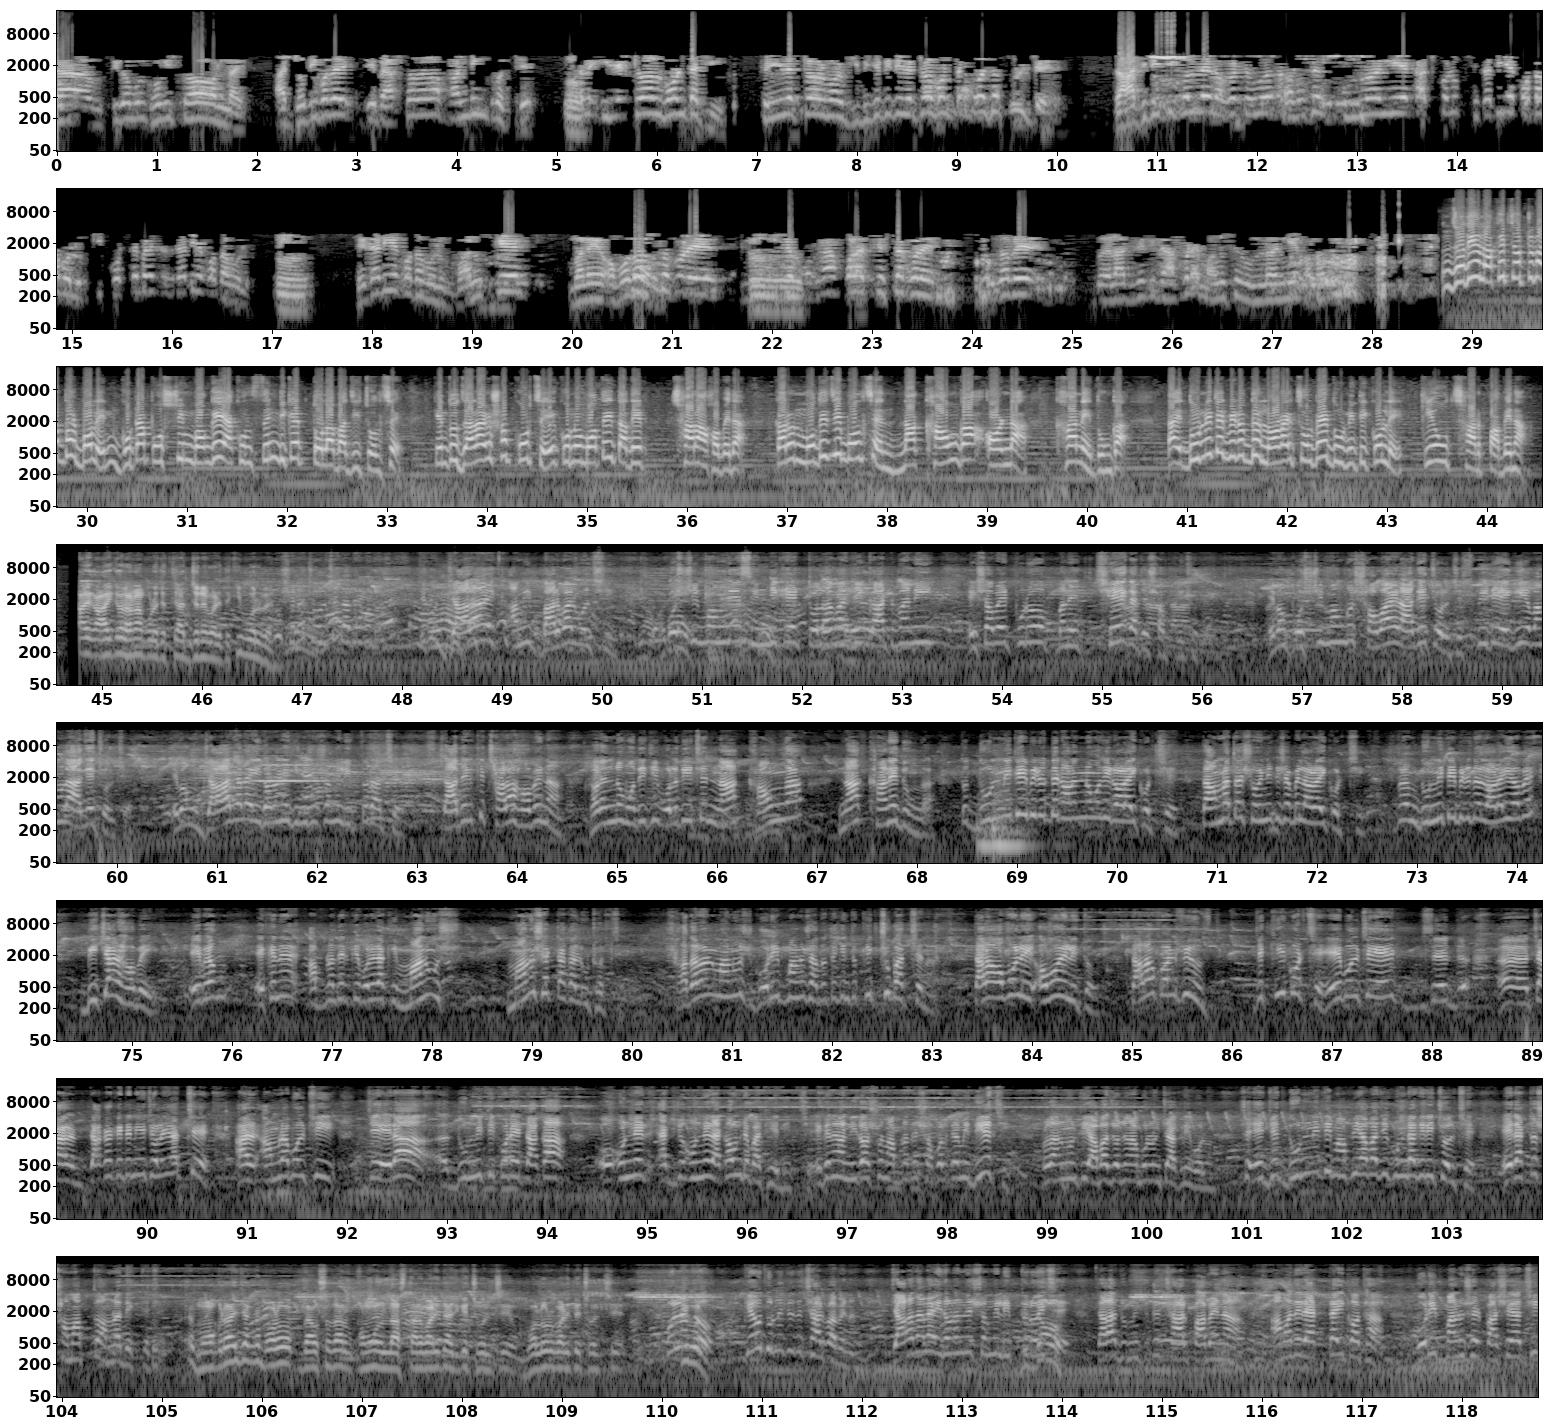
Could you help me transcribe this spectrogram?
না তৃণমূল ঘনিষ্ঠ হওয়া অন্যায়। আর যদি বলে যে ব্যবসাদাররা ফান্ডিং করছে। তাহলে ইলেকট্রাল বন্ডটা কি? সেই ইলেকট্রাল বন্ড কি বিজেপি ইলেকট্রাল বন্ড থেকে পয়সা তুলছে? রাজনীতি করলে নগর মানুষের উন্নয়ন নিয়ে কাজ করুক সেটা নিয়ে কথা বলুক। কি করতে পেরেছে সেটা নিয়ে কথা বলুক। হুম। সেটা নিয়ে কথা বলুক। মানুষকে মানে অপদস্থ করে বদনাম করার চেষ্টা করে তবে রাজনীতি না করে মানুষের উন্নয়ন নিয়ে কথা বলুক। যদিও লকেট চট্টোপাধ্যায় বলেন গোটা পশ্চিমবঙ্গে এখন সিন্ডিকেট তোলাবাজি চলছে। কিন্তু যারা এসব করছে কোনো মতেই তাদের ছাড়া হবে না। কারণ মোদিজি বলছেন না খাউঙ্গা অর না খানে দুঙ্গা। তাই দুর্নীতির বিরুদ্ধে লড়াই চলবে দুর্নীতি করলে কেউ ছাড় পাবে না। আয়- আয়কর পড়েছে চারজনের বাড়িতে কি বলবেন সেটা চলছে তাদের দেখুন যারা আমি বারবার বলছি পশ্চিমবঙ্গে সিন্ডিকেট তোলাবাজি কাটমানি এসবের পুরো মানে ছেয়ে গেছে সব কিছু এবং পশ্চিমবঙ্গ সবার আগে চলছে স্পিডে এগিয়ে বাংলা আগে চলছে। এবং যারা যারা এই ধরনের জিনিসের সঙ্গে লিপ্ত আছে, তাদেরকে ছাড়া হবে না। নরেন্দ্র মোদীজি বলে দিয়েছেন, না খাউঙ্গা না খানে দুঙ্গা। তো দুর্নীতির বিরুদ্ধে নরেন্দ্র মোদী লড়াই করছে, তা আমরা তার সৈনিক হিসাবে লড়াই করছি। সুতরাং দুর্নীতির বিরুদ্ধে লড়াই হবে, বিচার হবেই। এবং এখানে আপনাদেরকে বলে রাখি, মানুষ, মানুষের টাকা লুট হচ্ছে। সাধারণ মানুষ, গরিব মানুষ আদতে কিন্তু কিচ্ছু পাচ্ছে না। তারা অবলি, অবহেলিত, তারাও কনফিউজ যে কি করছে? এ বলছে সে, টাকা কেটে নিয়ে চলে যাচ্ছে। আর আমরা বলছি যে এরা দুর্নীতি করে টাকা অন্যের একজন অন্যের অ্যাকাউন্টে পাঠিয়ে দিচ্ছে। এখানে নিদর্শন আপনাদের সকলকে আমি দিয়েছি। প্রধানমন্ত্রী আবাস যোজনা বলুন চাকরি বলুন। সে এই যে দুর্নীতি মাফিয়াবাজি গুন্ডাগিরি চলছে এর একটা সমাপ্ত আমরা দেখতে চাই। মগরাই যে একটা বড় ব্যবসাদার কমল দাস তার বাড়িতে আজকে চলছে বলর বাড়িতে চলছে। বললাম তো কেউ দুর্নীতিতে ছাড় পাবে না। যারা যারা এই ধরনের সঙ্গে লিপ্ত রয়েছে তারা দুর্নীতিতে ছাড় পাবে না। আমাদের একটাই কথা গরিব মানুষের পাশে আছি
